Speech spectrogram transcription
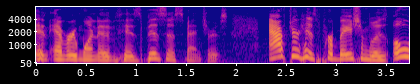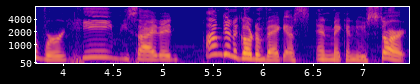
and every one of his business ventures. After his probation was over, he decided, I'm going to go to Vegas and make a new start,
